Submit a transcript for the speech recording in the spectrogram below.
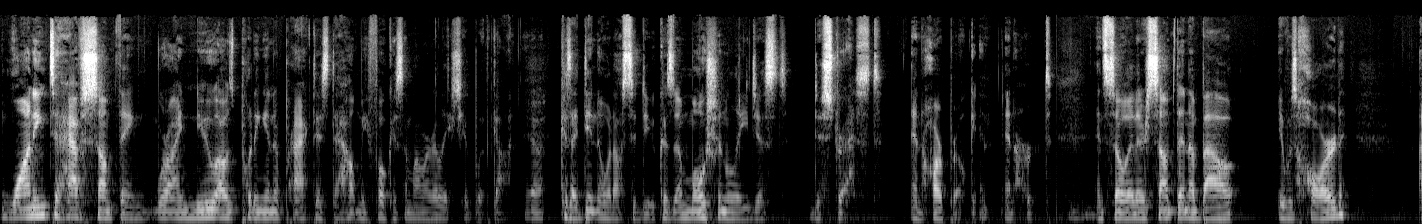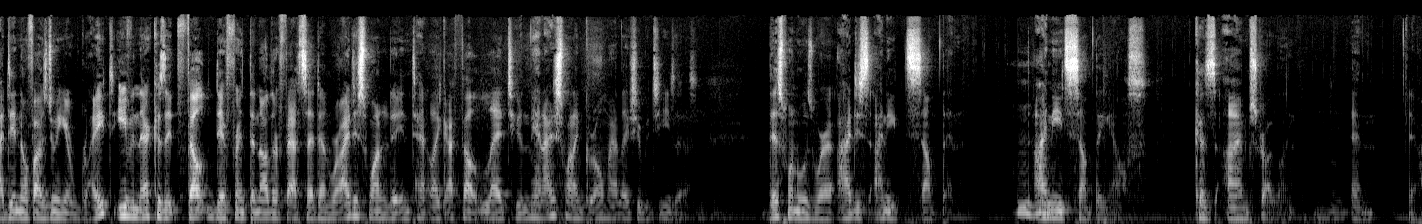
wanting to have something where I knew I was putting in a practice to help me focus on my relationship with God. Yeah. Because I didn't know what else to do. Because emotionally just distressed and heartbroken and hurt. Mm-hmm. And so there's something about it was hard. I didn't know if I was doing it right, even there, because it felt different than other fasts I'd done where I just wanted to intent, like I felt led to, man, I just want to grow my relationship with Jesus. This one was where I just, I need something. I mm-hmm. need something else because I'm struggling. Mm-hmm. And yeah.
